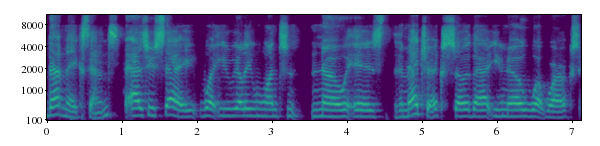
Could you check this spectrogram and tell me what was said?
That makes sense. As you say, what you really want to know is the metrics so that you know what works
